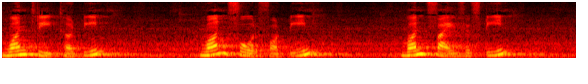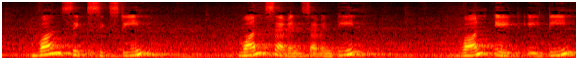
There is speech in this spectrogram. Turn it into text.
1 3 13 1 4 14 1 5 15 1 6 16 1 7 17 1 8 18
